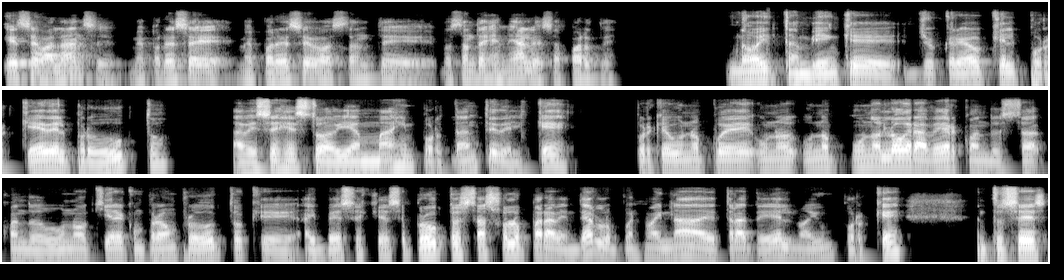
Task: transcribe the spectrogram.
ese balance. Me parece, me parece bastante, bastante genial esa parte. No, y también que yo creo que el porqué del producto a veces es todavía más importante del qué porque uno puede, uno, uno, uno logra ver cuando, está, cuando uno quiere comprar un producto que hay veces que ese producto está solo para venderlo, pues no hay nada detrás de él, no hay un porqué. Entonces,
